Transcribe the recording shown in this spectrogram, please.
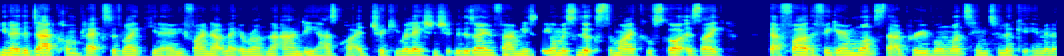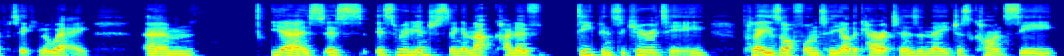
you know the dad complex of like you know you find out later on that andy has quite a tricky relationship with his own family so he almost looks to michael scott as like that father figure and wants that approval and wants him to look at him in a particular way um yeah it's it's it's really interesting and that kind of deep insecurity plays off onto the other characters and they just can't see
